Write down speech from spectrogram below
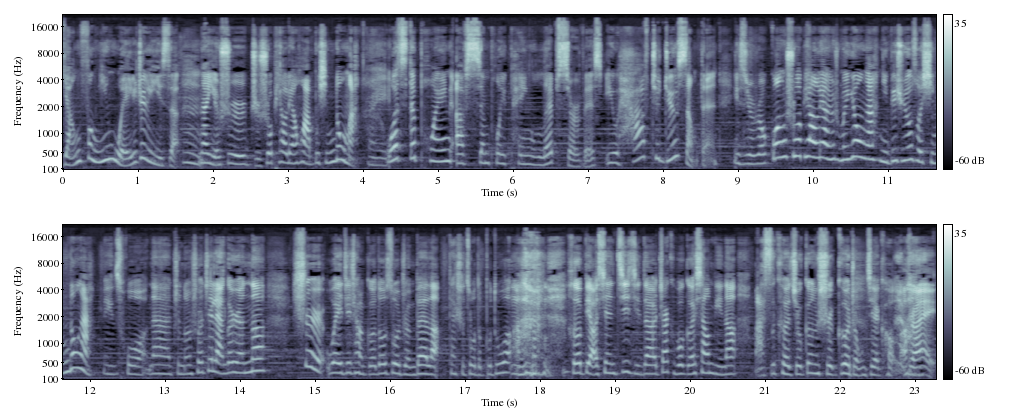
阳奉阴违这个意思，嗯，那也是只说漂亮话不行动嘛。What's the point of simply paying lip service? You have to do something. 意思就是说，光说漂亮有什么用啊？你必须有所行动啊。没错，那只能说这两个人呢，是为这场格斗做准备了，但是做的不多啊。和表现积极的扎克伯格相比呢，马斯克就更是各种 借口了。Right.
